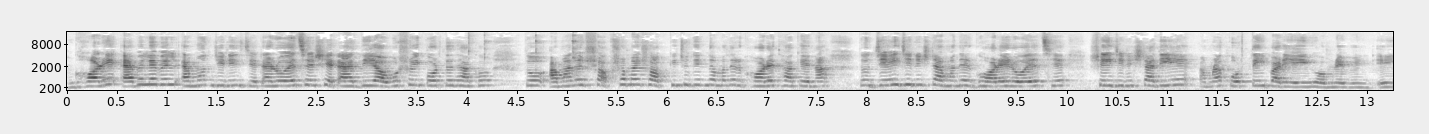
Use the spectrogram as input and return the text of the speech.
ঘরে অ্যাভেলেবেল এমন জিনিস যেটা রয়েছে সেটা দিয়ে অবশ্যই করতে থাকো। তো আমাদের সব সময় সব কিছু কিন্তু আমাদের ঘরে থাকে না। তো যেই জিনিসটা আমাদের ঘরে রয়েছে, সেই জিনিসটা দিয়ে আমরা করতেই পারি এই হোম এই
